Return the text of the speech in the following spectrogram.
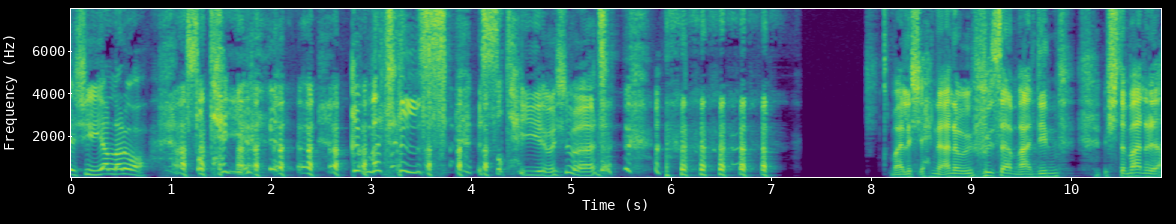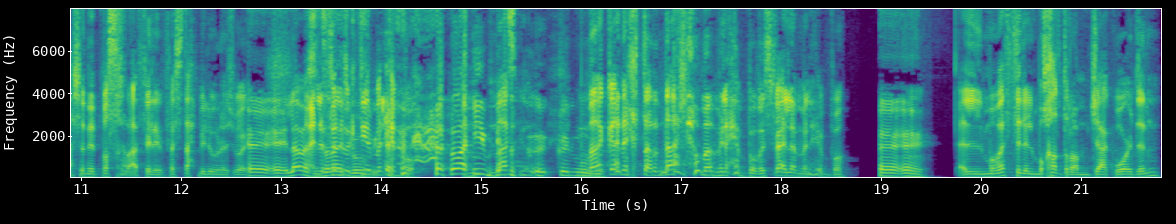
أي شيء يلا روح. سطحية. قمة الس- السطحية مشوات معلش إحنا أنا ووسام قاعدين اجتمعنا عشان نتمسخر على فيلم فاستحملونا شوي. إيه إيه، لا بس فيلم كثير. بنحبه. ما- ما. كان اخترناه له ما بنحبه بس فعلا بنحبه. إيه إيه. الممثل المخضرم جاك ووردن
